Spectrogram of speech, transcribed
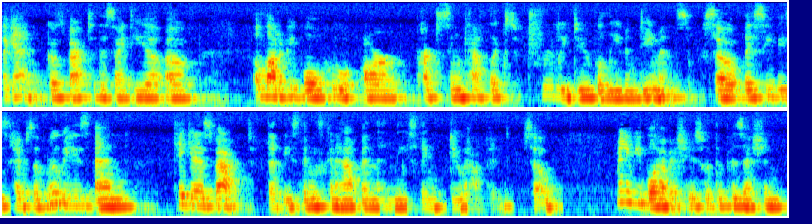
again, it goes back to this idea of a lot of people who are practicing Catholics truly do believe in demons. So they see these types of movies and take it as fact that these things can happen and these things do happen. So many people have issues with the possession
